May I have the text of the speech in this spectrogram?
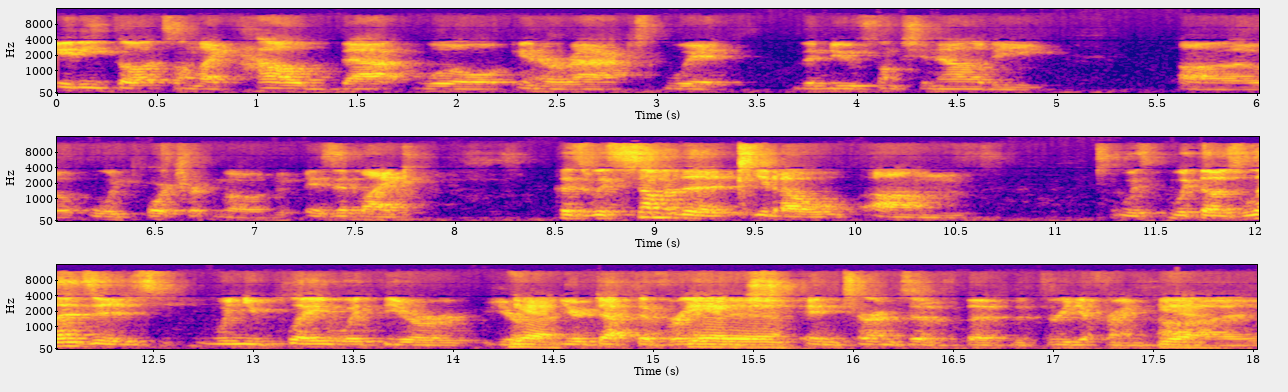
any thoughts on like how that will interact with the new functionality uh, with portrait mode? Is it like because with some of the you know um, with with those lenses when you play with your your, Yeah. your depth of Yeah, range yeah, in terms of the, the three different Yeah. uh,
